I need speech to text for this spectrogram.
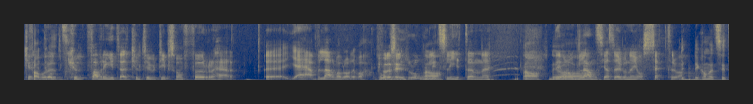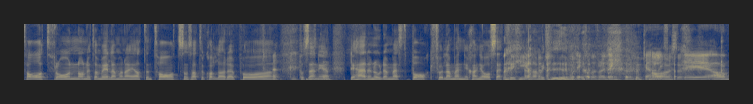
kul- Favorit. Podd, kul, favorit, ja, kulturtips från förr här. Uh, jävlar vad bra det var. Otroligt Ja. sliten. Ja, Det, var de glansigaste ögonen jag har sett tror jag. Det kom ett citat från någon av medlemmarna i Attentat som satt och kollade på, på sändningen. Det här är nog den mest bakfulla människan jag har sett i hela mitt liv. Och det kommer från ett gäng punkare Ja, liksom. det, ja,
